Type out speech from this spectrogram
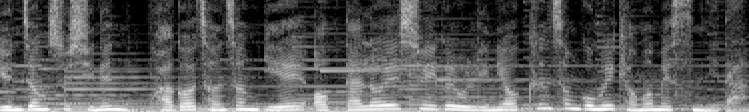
윤정수 씨는 과거 전성기에 억 달러의 수익을 올리며 큰 성공을 경험했습니다.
